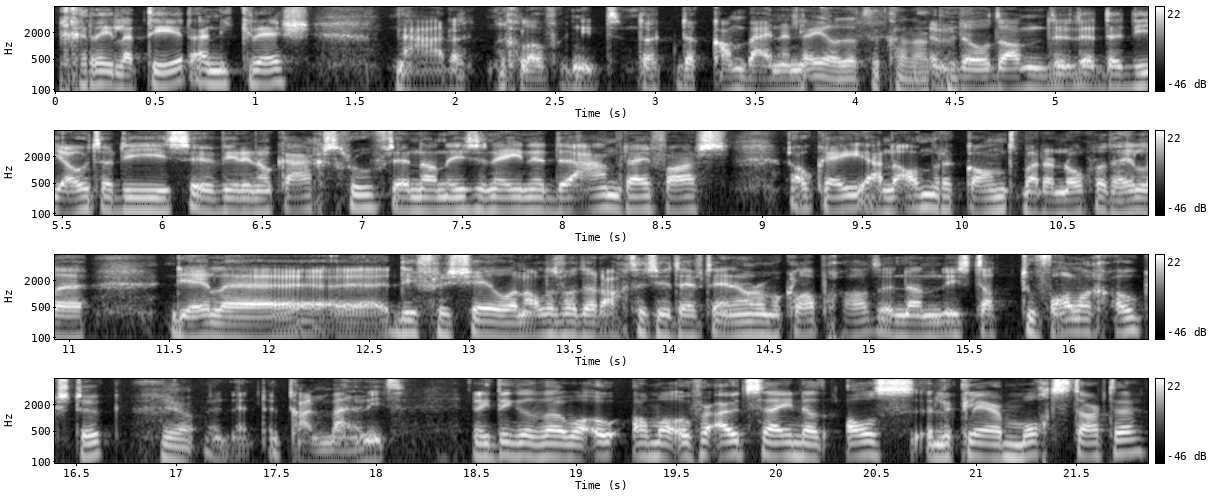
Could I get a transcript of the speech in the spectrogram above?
gerelateerd aan die crash. Nou, dat geloof ik niet. Dat, dat kan bijna niet. Nee, joh, dat kan ook Ik bedoel, dan, de, de- die auto die is eh, weer in elkaar geschroefd. En dan is in ene de aandrijfas. Oké, aan de andere kant. Maar dan nog dat hele, die hele eh, differentieel en alles wat erachter zit, heeft een enorme klap gehad. En dan is dat toevallig ook stuk. Ja. Dat kan bijna niet. En ik denk dat we allemaal, o- allemaal over uit zijn dat als Leclerc mocht starten,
